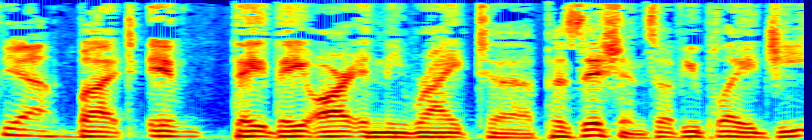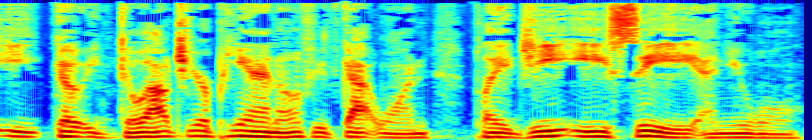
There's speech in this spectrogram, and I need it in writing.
Yeah. But if they, they are in the right uh, position. So if you play GE, go, go out to your piano if you've got one, play GEC and you will,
